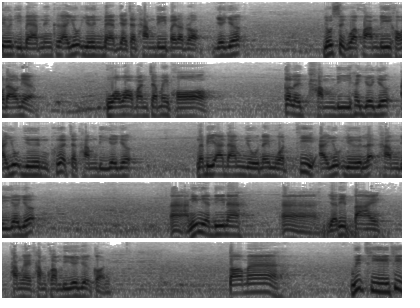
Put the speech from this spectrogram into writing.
ยืนอีกแบบหนึ่งคืออายุยืนแบบ อยากจะทำดีไปตลอดเยอะๆ รู้สึกว่าความดีของเราเนี่ย กลัวว่ามันจะไม่พอ ก็เลยทำดีให้เยอะๆ อายุยืนเพื่อจะทำดีเยอะๆ นบีอาดัมอยู่ในหมวดที่อายุยืนและทำดีเยอะๆอ่าอันนี้เนี่ยดีนะอ่าอย่ารีบตายทำไงทำความดีเยอะๆก่อน ต่อมาวิธีที่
